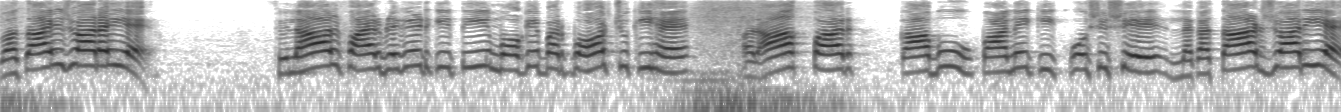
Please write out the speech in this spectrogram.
बताई जा रही है। फ़िलहाल फायर ब्रिगेड की टीम मौके पर पहुँच चुकी है और आग पर काबू पाने की कोशिशें लगातार जारी है।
